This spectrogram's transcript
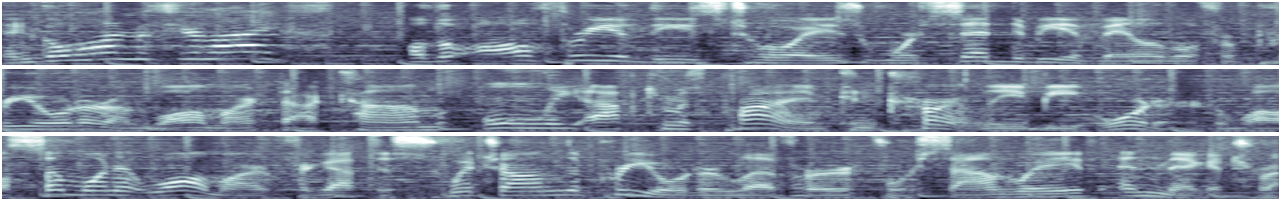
and go on with your life. Although all three of these toys were said to be available for pre order on Walmart.com, only Optimus Prime can currently be ordered, while someone at Walmart forgot to switch on the pre order lever for Soundwave and Megatron.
